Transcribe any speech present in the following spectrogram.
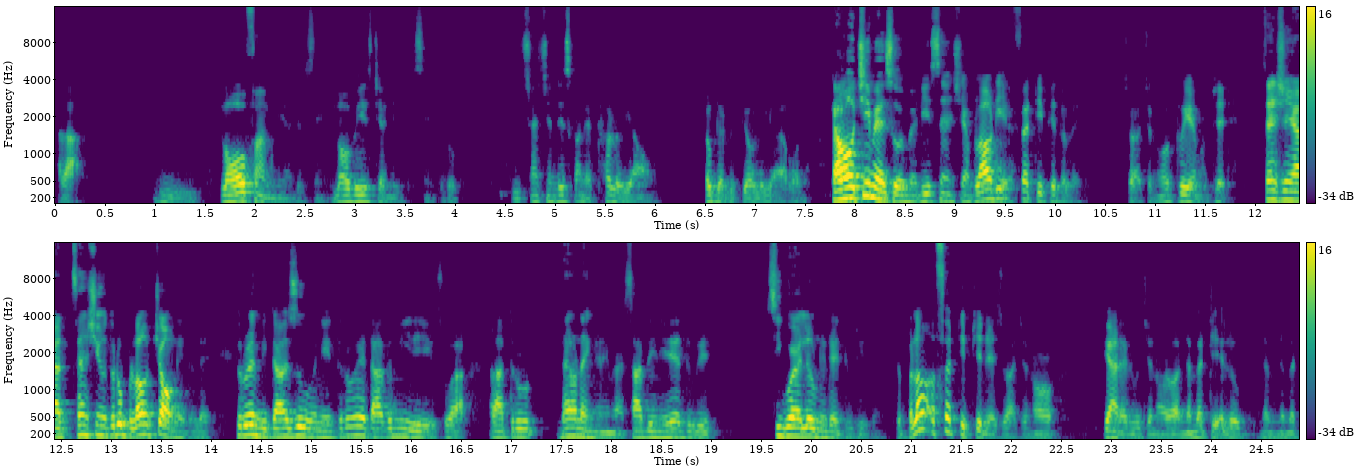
ဟာလားဒီ law firm တွေကတစင် lobbyist တွေတစင်သူတို့ဒီ sanction list ကနေထွက်လို့ရအောင်လုပ်တယ်လို့ပြောလို့ရတာပေါ့နော်ဒါအောင်ကြည့်မယ်ဆိုရင်ဒီ sanction ဘယ်လောက်ထိ effective ဖြစ်တယ်လဲဆိုတော့ကျွန်တော်တို့တွေ့ရမှာဖြစ်တယ် sanction က sanction ကိုသူတို့ဘယ်လောက်ကြောက်နေတယ်လဲသူတို့ရဲ့မိသားစုဝင်တွေသူတို့ရဲ့သားသမီးတွေဆိုတာဟာလားသူတို့နောက်နိုင်ငံတွေမှာစာသင်နေတဲ့သူတွေစီးပွားရေးလုပ်နေတဲ့သူတွေပဲဘယ်လောက် effective ဖြစ်တယ်ဆိုတာကျွန်တော်တို့ပြတယ်လို့ကျွန်တော်တို့နံပါတ်1အလုပ်နံပါတ်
